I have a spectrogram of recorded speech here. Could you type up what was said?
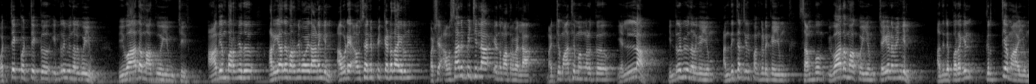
ഒറ്റയ്ക്കൊറ്റയ്ക്ക് ഇന്റർവ്യൂ നൽകുകയും വിവാദമാക്കുകയും ചെയ്തു. ആദ്യം പറഞ്ഞത് അറിയാതെ പറഞ്ഞു പോയതാണെങ്കിൽ അവിടെ അവസാനിപ്പിക്കേണ്ടതായിരുന്നു. പക്ഷെ അവസാനിപ്പിച്ചില്ല എന്ന് മാത്രമല്ല മറ്റു മാധ്യമങ്ങൾക്ക് എല്ലാം ഇന്റർവ്യൂ നൽകുകയും അന്തിച്ചർച്ചയിൽ പങ്കെടുക്കുകയും സംഭവം വിവാദമാക്കുകയും ചെയ്യണമെങ്കിൽ അതിന്റെ പിറകിൽ കൃത്യമായും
